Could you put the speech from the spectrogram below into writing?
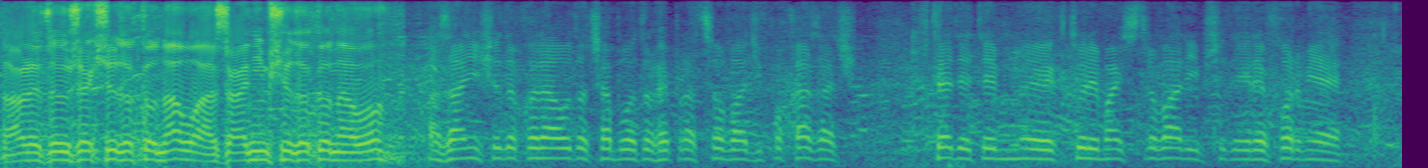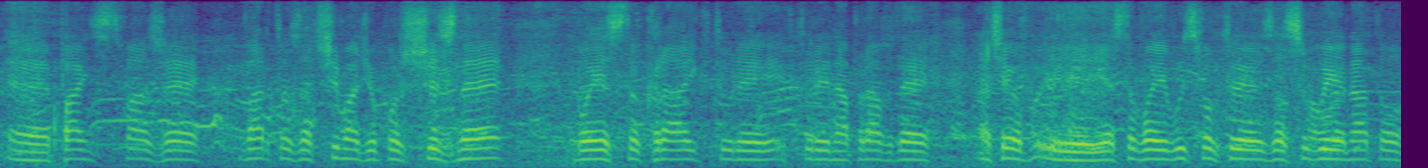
No ale to już jak się dokonało, a zanim się dokonało? A zanim się dokonało, to trzeba było trochę pracować i pokazać wtedy tym, e, którzy majstrowali przy tej reformie e, państwa, że warto zatrzymać Opolszczyznę, bo jest to kraj, który, który naprawdę, znaczy e, jest to województwo, które zasługuje na to,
